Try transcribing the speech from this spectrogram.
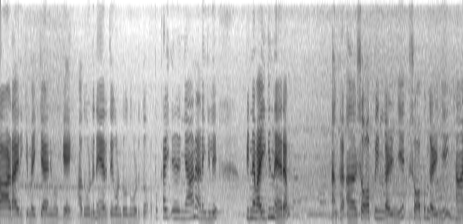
പാടായിരിക്കും വയ്ക്കാനും ഒക്കെ. അതുകൊണ്ട് നേരത്തെ കൊണ്ടുവന്ന് കൊടുത്തു. അപ്പോൾ കൈ ഞാനാണെങ്കിൽ പിന്നെ വൈകുന്നേരം ഷോപ്പിംഗ് കഴിഞ്ഞ് ഷോപ്പും കഴിഞ്ഞ് ഞാൻ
